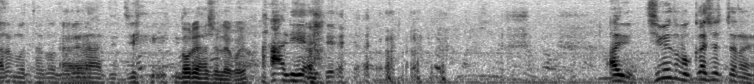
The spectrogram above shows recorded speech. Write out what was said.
말은 못하고 노래나 하든지 노래 하실래고요? 아니에요. 아니 집에도 못 가셨잖아요.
